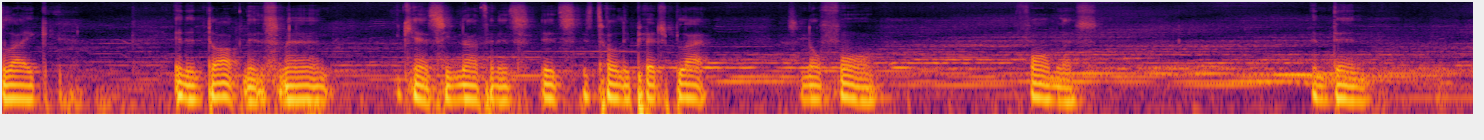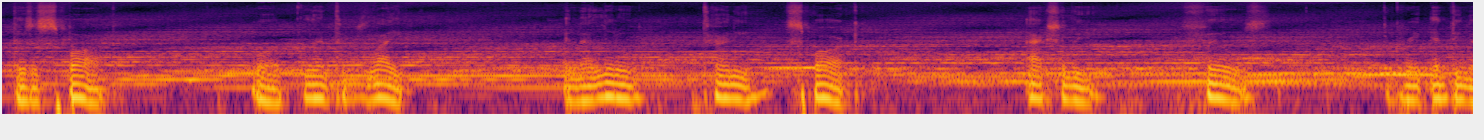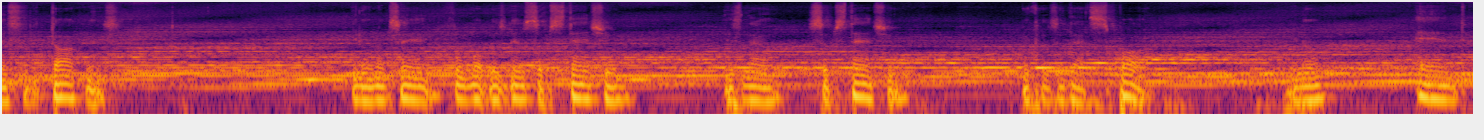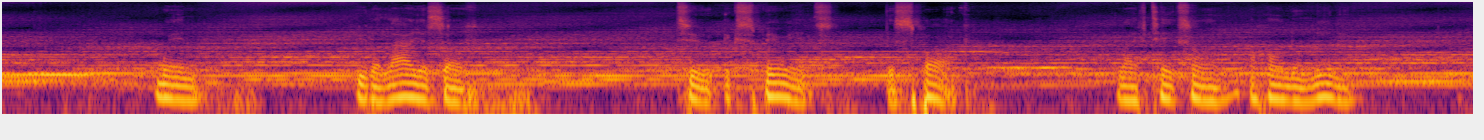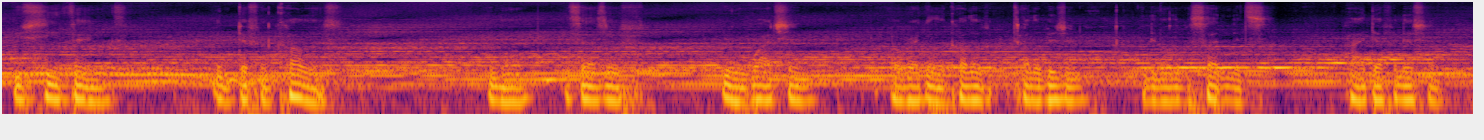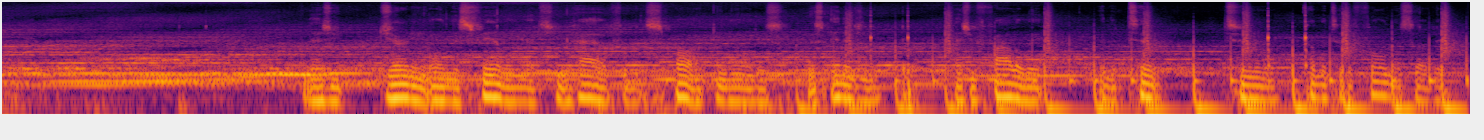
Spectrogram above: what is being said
it's like in the darkness, man. You can't see nothing. It's it's it's totally pitch black. There's no form, formless. And then there's a spark or a glint of light, and that little tiny spark actually fills the great emptiness the darkness. You know what I'm saying? From what was insubstantial is now substantial because of that spark. You know? And when you allow yourself to experience the spark, life takes on a whole new meaning. You see things in different colors. You know, it's as if you're watching a regular color television and then all of a sudden it's high definition. And as you journey on this feeling that you have from the spark, you know, this this energy, as you follow it in attempt to come into the fullness of it,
